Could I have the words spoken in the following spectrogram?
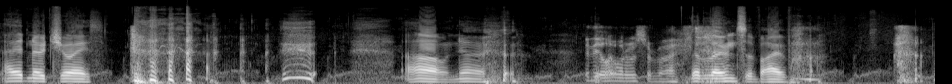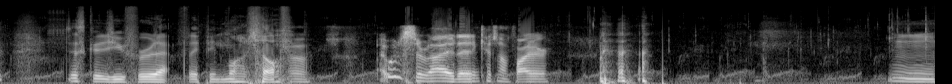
I had no choice. oh no. You're the only one who survived. the lone survivor. Just because you threw that flipping Molotov. Oh. I would have survived. I didn't catch on fire. Hmm.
